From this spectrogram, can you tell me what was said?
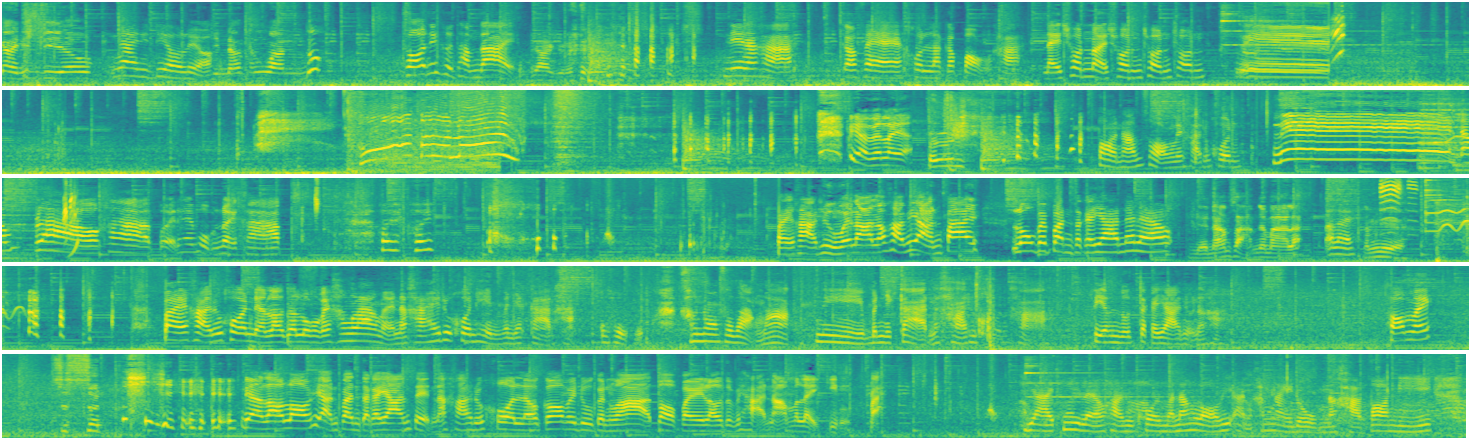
ง่ายนิดเดียว ง่ายนิดเดียวเลยเหรอกินน้ำทั้งวันอุ๊ยโทษนี่คือทำได้ ยากอยู่นะ นี่นะคะ กาแฟคนละกระป๋องค่ะ ไหนชนหน่อยชนชนชนนี่ ยากเป็นอะไรอะตื่นต่อน้ำสองเลยค่ะทุกคน นี่น้ำเปล่าค่ะ เปิดให้ผมหน่อยครับ เฮ้ยเฮ้ยไปค่ะถึงเวลาแล้วค่ะพี่อ่านไปลงไปปั่นจักรยานได้แล้ว เดี๋ยวน้ำสามจะมาละอะไร น้ำเหงื่อ ไปค่ะทุกคนเดี๋ยวเราจะลงไปข้างล่างหน่อยนะคะ ให้ทุกคนเห็นบรรยากาศค่ะ โอ้โห ข้างนอกสว่างมาก นี่บรรยากาศนะคะ ทุกคนค่ะ เตรียมรถจักรยานอยู่นะคะพร้อมไหมสุดเดี๋ยวเรารอพี่อันปั่นจักรยานเสร็จนะคะ ทุกคนแล้วก็ไปดูกันว่าต่อไปเราจะไปหาน้ำอะไรกินไป ย้ายที่แล้วค่ะทุกคนมานั่งรอพี่อันข้างในโดมนะคะ ตอนนี้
